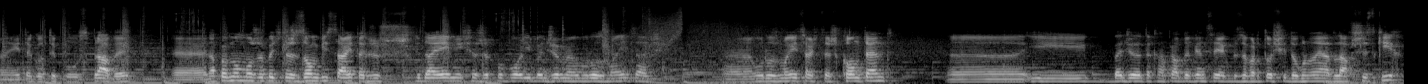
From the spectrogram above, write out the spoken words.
e, i tego typu sprawy. E, Na pewno może być też Zombicide, także już wydaje mi się, że powoli będziemy urozmaicać, e, urozmaicać też content i będzie tak naprawdę więcej jakby zawartości do oglądania dla wszystkich.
